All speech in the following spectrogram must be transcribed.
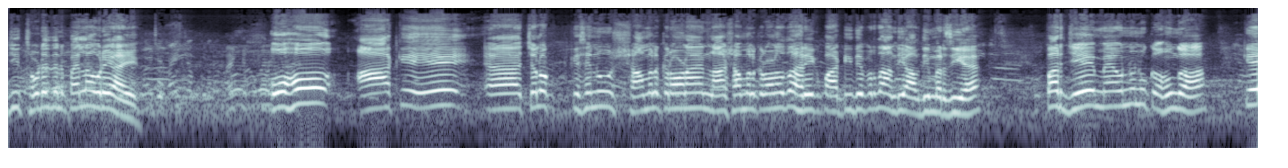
ਜੀ ਥੋੜੇ ਦਿਨ ਪਹਿਲਾਂ ਉਰੇ ਆਏ। ਉਹ ਆ ਕੇ ਚਲੋ ਕਿਸੇ ਨੂੰ ਸ਼ਾਮਲ ਕਰਾਉਣਾ ਹੈ ਨਾ ਸ਼ਾਮਲ ਕਰਾਉਣਾ ਉਹ ਤਾਂ ਹਰੇਕ ਪਾਰਟੀ ਦੇ ਪ੍ਰਧਾਨ ਦੀ ਆਪਦੀ ਮਰਜ਼ੀ ਹੈ। ਪਰ ਜੇ ਮੈਂ ਉਹਨਾਂ ਨੂੰ ਕਹੂੰਗਾ ਕਿ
